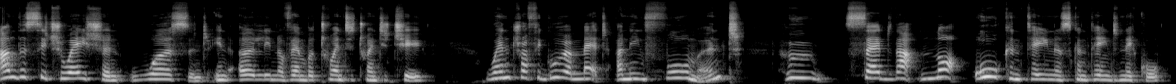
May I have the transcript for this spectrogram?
And the situation worsened in early November 2022 when Trafigura met an informant who said that not all containers contained nickel.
